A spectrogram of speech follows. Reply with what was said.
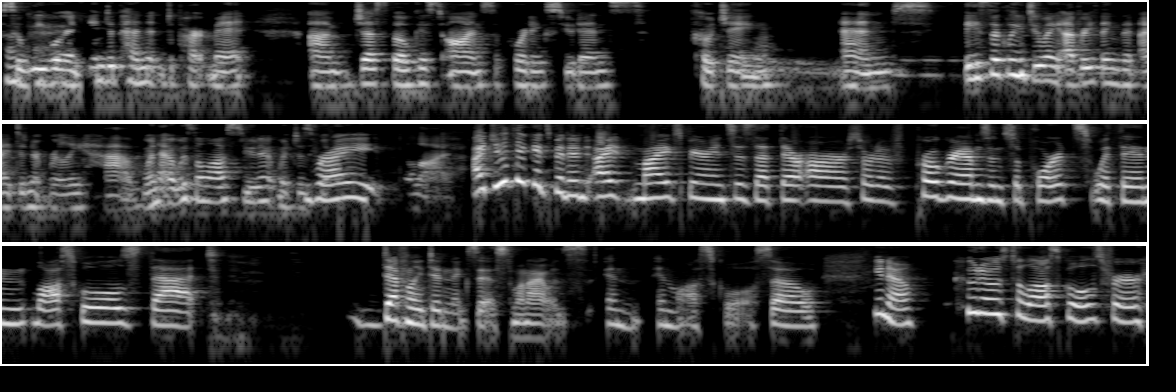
So okay. we were an independent department um, just focused on supporting students, coaching, and basically doing everything that I didn't really have when I was a law student, which is right a lot. I do think it's been. In, I my experience is that there are sort of programs and supports within law schools that definitely didn't exist when I was in in law school. So you know, kudos to law schools for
